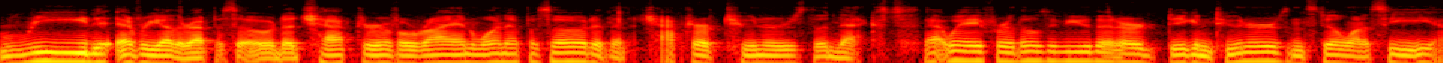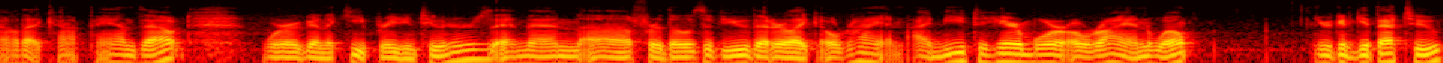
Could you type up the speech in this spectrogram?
read every other episode, a chapter of Orion one episode, and then a chapter of Tuners the next. That way, for those of you that are digging Tuners and still want to see how that kind of pans out, we're going to keep reading Tuners. And then uh, for those of you that are like, Orion, I need to hear more Orion, well, you're going to get that too.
